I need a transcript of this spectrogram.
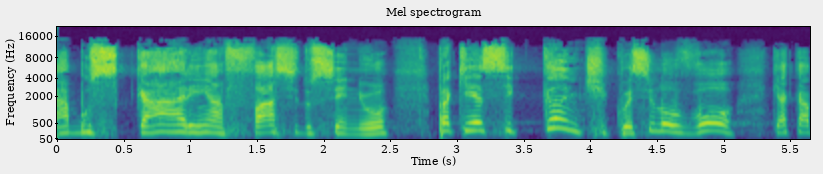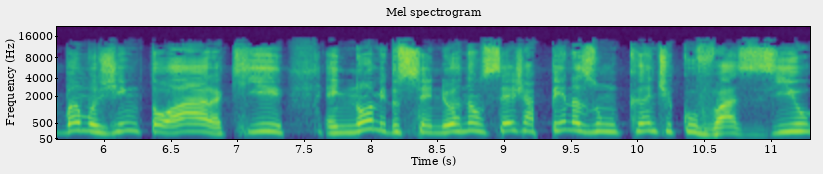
a buscarem a face do Senhor, para que esse cântico, esse louvor que acabamos de entoar aqui, em nome do Senhor, não seja apenas um cântico vazio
